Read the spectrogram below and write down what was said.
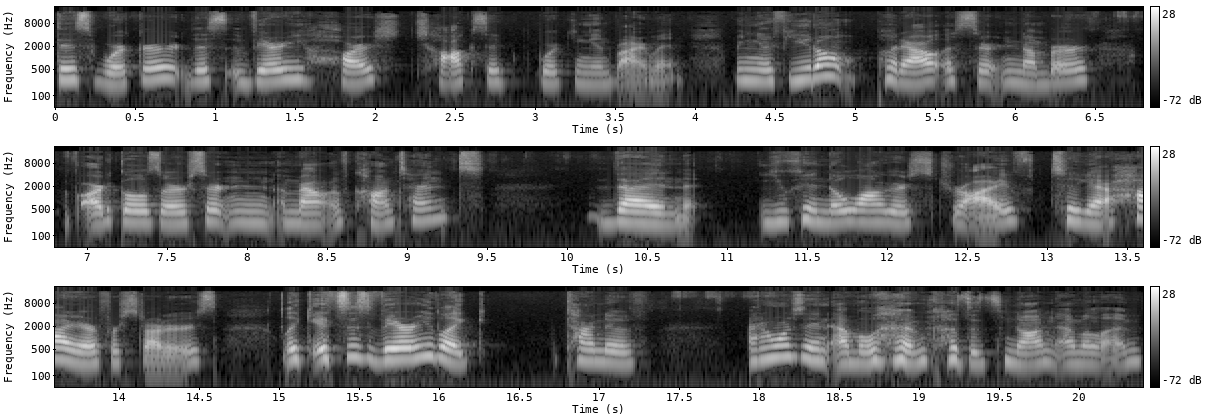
this worker, this very harsh, toxic working environment. I mean, if you don't put out a certain number of articles or a certain amount of content, then you can no longer strive to get higher for starters. Like, it's this very, like, kind of, I don't want to say an MLM because it's not an MLM,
